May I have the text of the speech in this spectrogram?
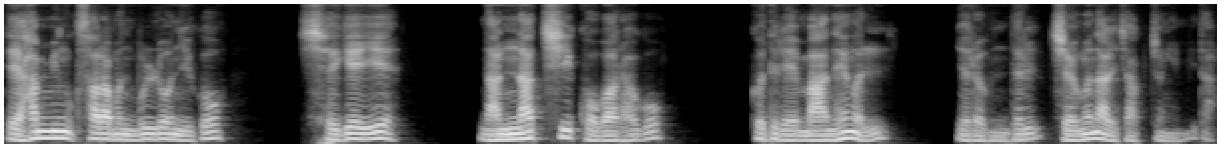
대한민국 사람은 물론이고 세계에 낱낱이 고발하고 그들의 만행을 여러분들 정언할 작정입니다.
